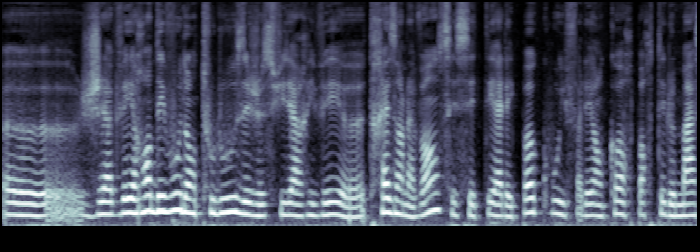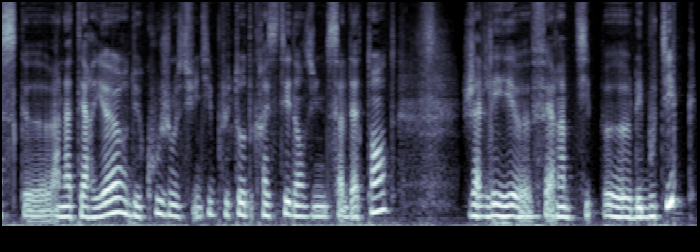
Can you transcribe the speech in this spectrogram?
Euh, j'avais rendez-vous dans Toulouse et je suis arrivée euh, très en avance et c'était à l'époque où il fallait encore porter le masque euh, à l'intérieur. Du coup, je me suis dit plutôt de rester dans une salle d'attente. J'allais faire un petit peu les boutiques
